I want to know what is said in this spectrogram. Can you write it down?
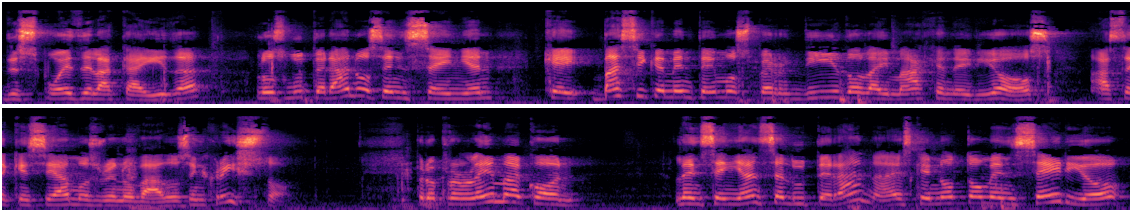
después de la caída, los luteranos enseñan que básicamente hemos perdido la imagen de Dios hasta que seamos renovados en Cristo. Pero el problema con la enseñanza luterana es que no toma en serio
